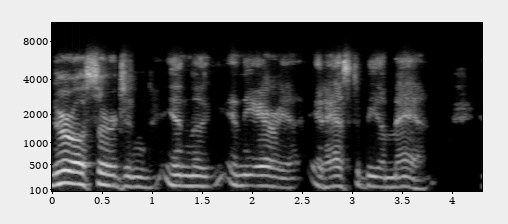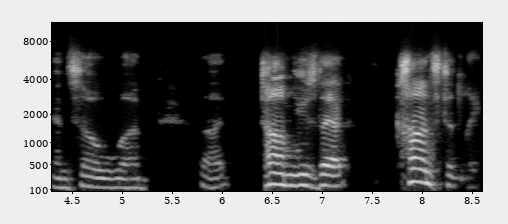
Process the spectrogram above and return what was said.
neurosurgeon in the in the area. It has to be a man, and so uh, uh, Tom used that constantly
